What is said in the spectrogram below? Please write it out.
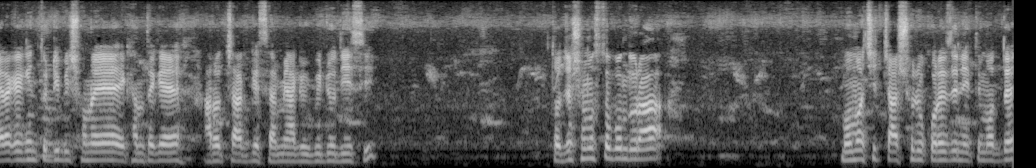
এর আগে কিন্তু ডিভিশনে এখান থেকে আরও চাক গেছে, আমি আগে ভিডিও দিয়েছি। তো যে সমস্ত বন্ধুরা মৌমাছির চাষ শুরু করেছেন ইতিমধ্যে,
